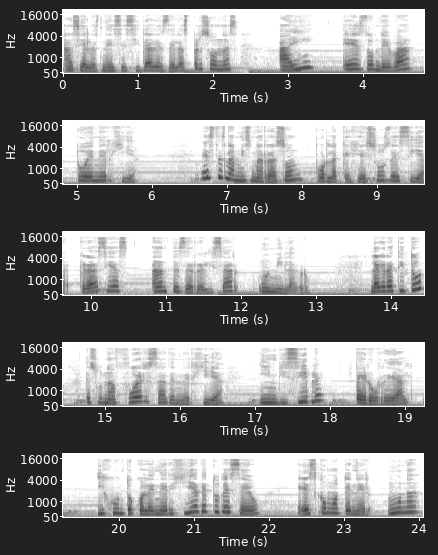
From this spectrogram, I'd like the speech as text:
hacia las necesidades de las personas, ahí es donde va tu energía. Esta es la misma razón por la que Jesús decía gracias antes de realizar un milagro. La gratitud es una fuerza de energía invisible pero real y junto con la energía de tu deseo es como tener una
